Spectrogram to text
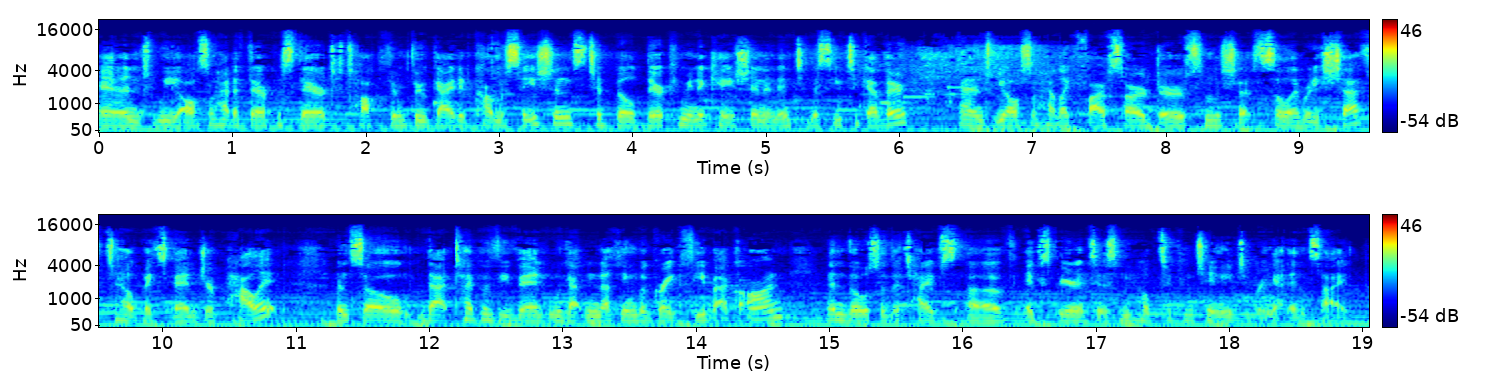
and we also had a therapist there to talk them through guided conversations to build their communication and intimacy together. And we also had like five star hors from a celebrity chef to help expand your palate. And so that type of event, we got nothing but great feedback on. And those are the types of experiences we hope to continue to bring at Inside.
